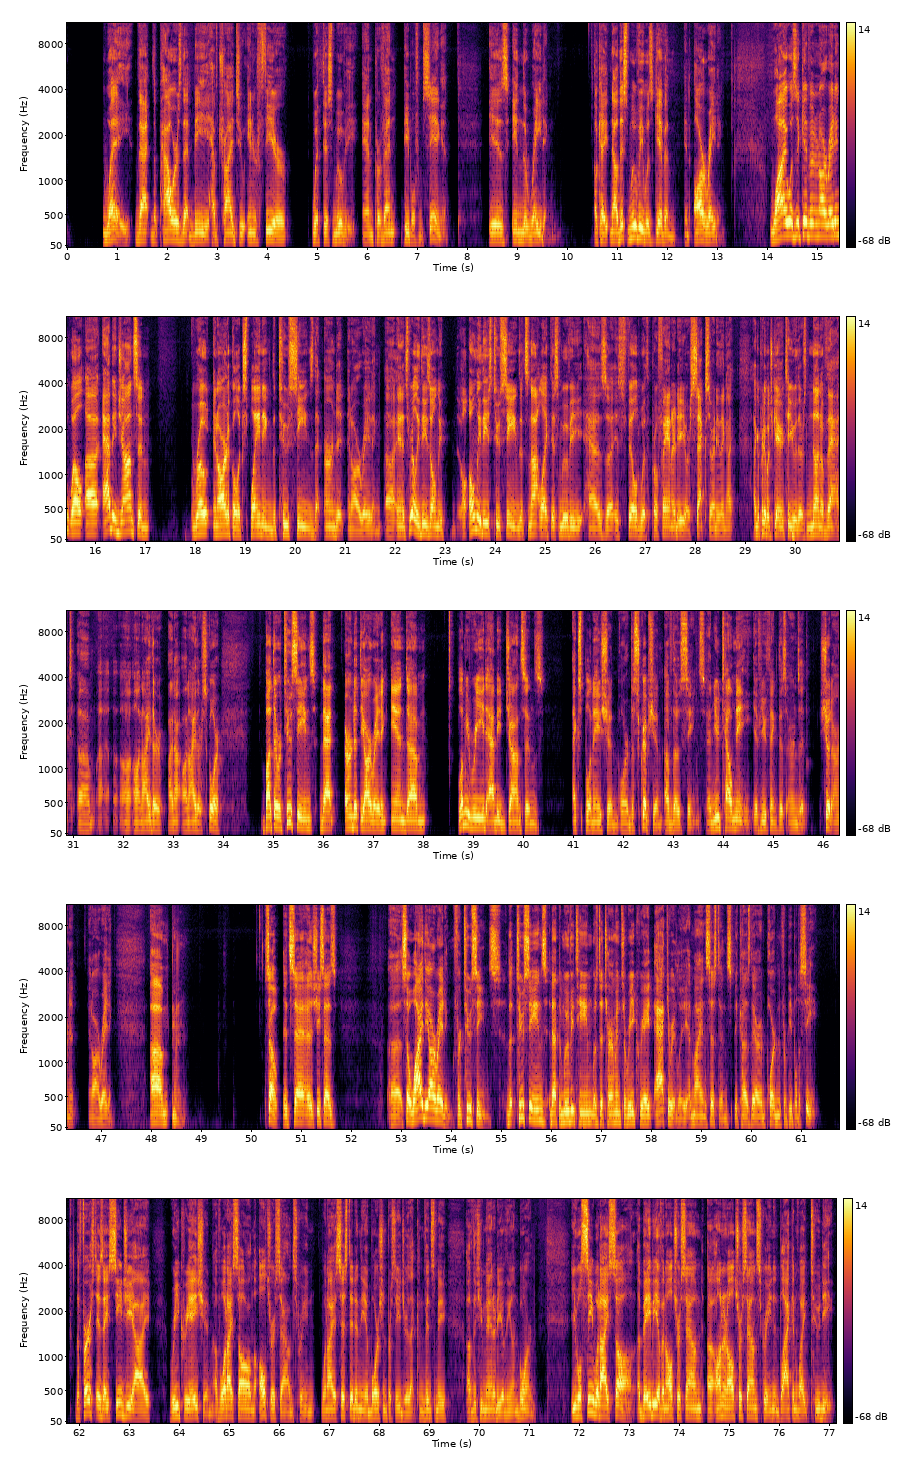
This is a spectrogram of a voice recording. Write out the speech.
way that the powers that be have tried to interfere with this movie and prevent people from seeing it is in the rating. Okay, now this movie was given an R rating. Why was it given an R rating? Well, uh, Abby Johnson wrote an article explaining the two scenes that earned it an R rating, uh, and it's really these only only these two scenes. It's not like this movie has uh, is filled with profanity or sex or anything. I I can pretty much guarantee you there's none of that um, uh, on either on, on either score. But there were two scenes that earned it the R rating. And um, let me read Abby Johnson's explanation or description of those scenes. And you tell me if you think this earns it, should earn it an R rating. Um, so it's, uh, she says, uh, so why the R rating for two scenes? The two scenes that the movie team was determined to recreate accurately at my insistence because they are important for people to see. The first is a CGI recreation of what I saw on the ultrasound screen when I assisted in the abortion procedure that convinced me of the humanity of the unborn. You will see what I saw a baby of an ultrasound uh, on an ultrasound screen in black and white 2D.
